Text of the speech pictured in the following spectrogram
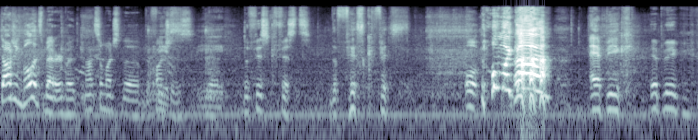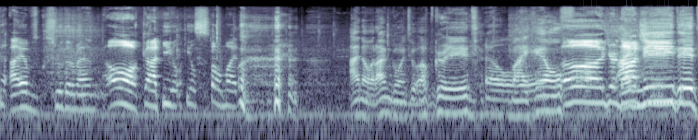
dodging bullets better, but not so much the, the punches. The, the fisk fists. The Fisk fist. Oh, oh my god! Epic. Epic. I am Shooter Man. Oh god, heal, heal so much. I know what I'm going to upgrade. Hell. My health. Oh, you're I need it.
